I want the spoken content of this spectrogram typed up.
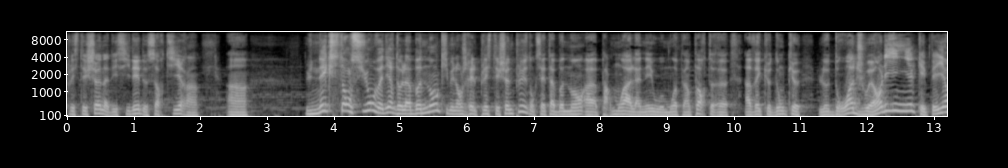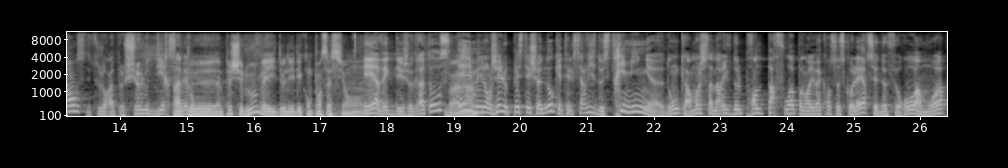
PlayStation a décidé de sortir un, un- une extension, on va dire, de l'abonnement qui mélangerait le PlayStation Plus, donc cet abonnement à- par mois, à l'année ou au mois, peu importe, euh, avec donc euh, le droit de jouer en ligne qui est payant. C'est toujours un peu chelou de dire ça, un, mais peu, bon. un peu chelou, mais ils donnaient des compensations. Et avec des jeux gratos Voilà. et mélanger le PlayStation Now qui était le service de streaming. euh, Donc, alors moi ça m'arrive de le prendre parfois pendant les vacances scolaires, c'est 9 euros un mois.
